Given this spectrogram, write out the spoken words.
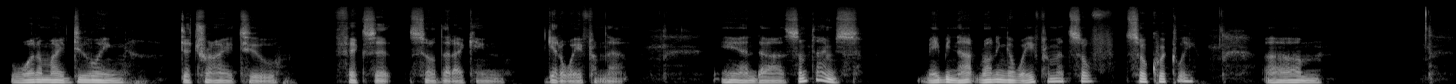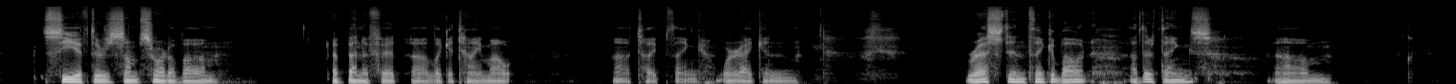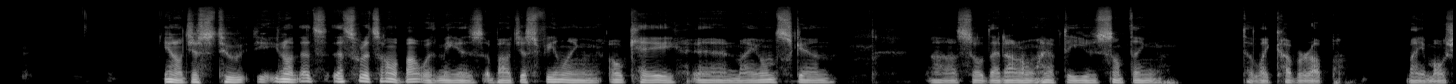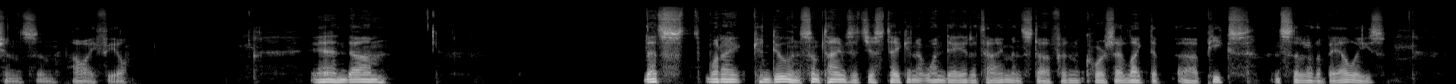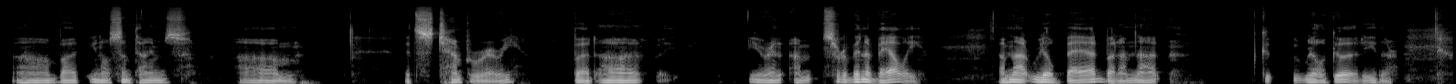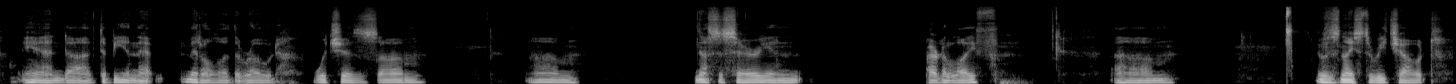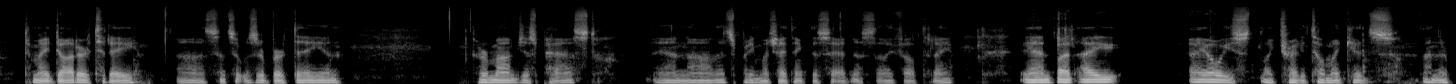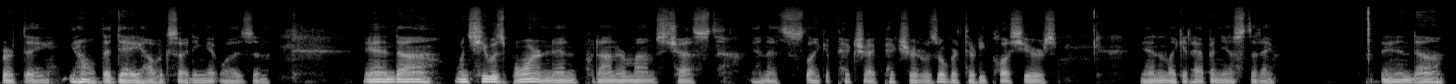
what am I doing to try to fix it so that I can get away from that? And uh, sometimes maybe not running away from it so so quickly. Um, see if there's some sort of um, a benefit, uh, like a timeout uh, type thing, where I can rest and think about other things um, you know just to you know that's that's what it's all about with me is about just feeling okay in my own skin uh, so that i don't have to use something to like cover up my emotions and how i feel. And um, that's what i can do and sometimes it's just taking it one day at a time and stuff and of course i like the uh, peaks instead of the valleys. Uh, but you know, sometimes um, it's temporary. But uh, you're in, I'm sort of in a valley. I'm not real bad, but I'm not g- real good either. And uh, to be in that middle of the road, which is um, um, necessary and part of life. Um, it was nice to reach out to my daughter today uh, since it was her birthday and her mom just passed and uh, that's pretty much i think the sadness that i felt today and but i i always like try to tell my kids on their birthday you know the day how exciting it was and and uh, when she was born and put on her mom's chest and it's like a picture i pictured it was over 30 plus years and like it happened yesterday and uh,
